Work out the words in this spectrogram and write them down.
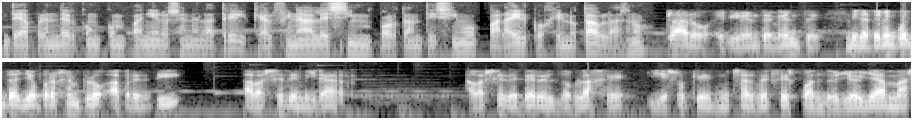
de aprender con compañeros en el atril, que al final es importantísimo para ir cogiendo tablas, ¿no? Claro, evidentemente. Mira, ten en cuenta, yo, por ejemplo, aprendí a base de mirar, a base de ver el doblaje, y eso que muchas veces cuando yo ya más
